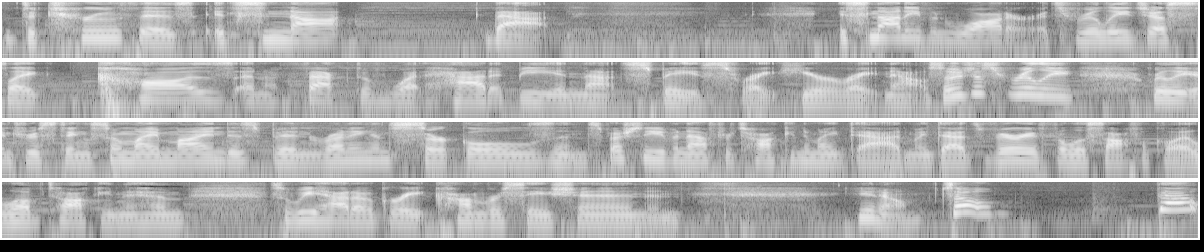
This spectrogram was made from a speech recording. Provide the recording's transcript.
the truth is, it's not that. It's not even water. It's really just like cause and effect of what had it be in that space right here, right now. So it's just really, really interesting. So my mind has been running in circles, and especially even after talking to my dad. My dad's very philosophical. I love talking to him. So we had a great conversation, and you know, so that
